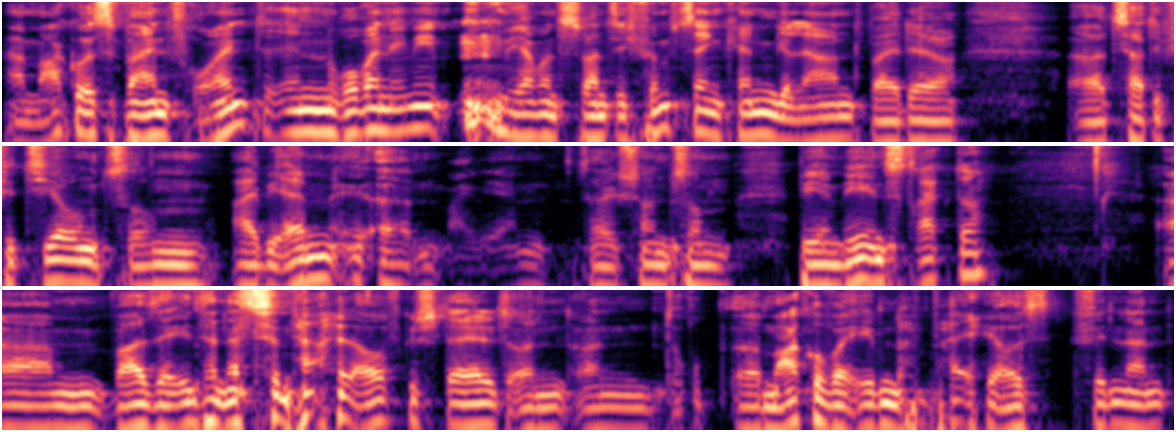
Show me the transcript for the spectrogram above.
Ja, Marco ist mein Freund in Rovaniemi. Wir haben uns 2015 kennengelernt bei der äh, Zertifizierung zum IBM, äh, IBM, sage ich schon, zum BMW Instructor. Ähm, war sehr international aufgestellt und, und äh, Marco war eben dabei aus Finnland.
